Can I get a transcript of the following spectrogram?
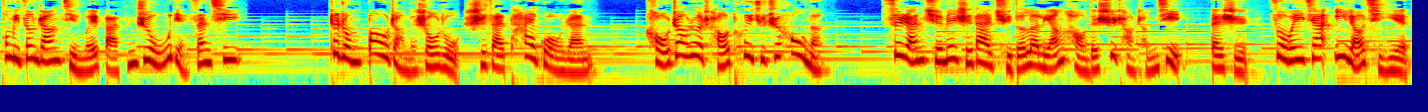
同比增长仅为百分之五点三七。这种暴涨的收入实在太过偶然。口罩热潮退去之后呢？虽然全棉时代取得了良好的市场成绩，但是作为一家医疗企业，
